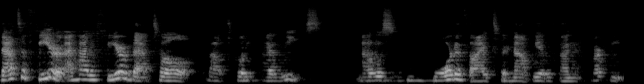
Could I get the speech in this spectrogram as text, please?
That's a fear. I had a fear of that till about 25 weeks. I was mortified to not be able to find my heartbeat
